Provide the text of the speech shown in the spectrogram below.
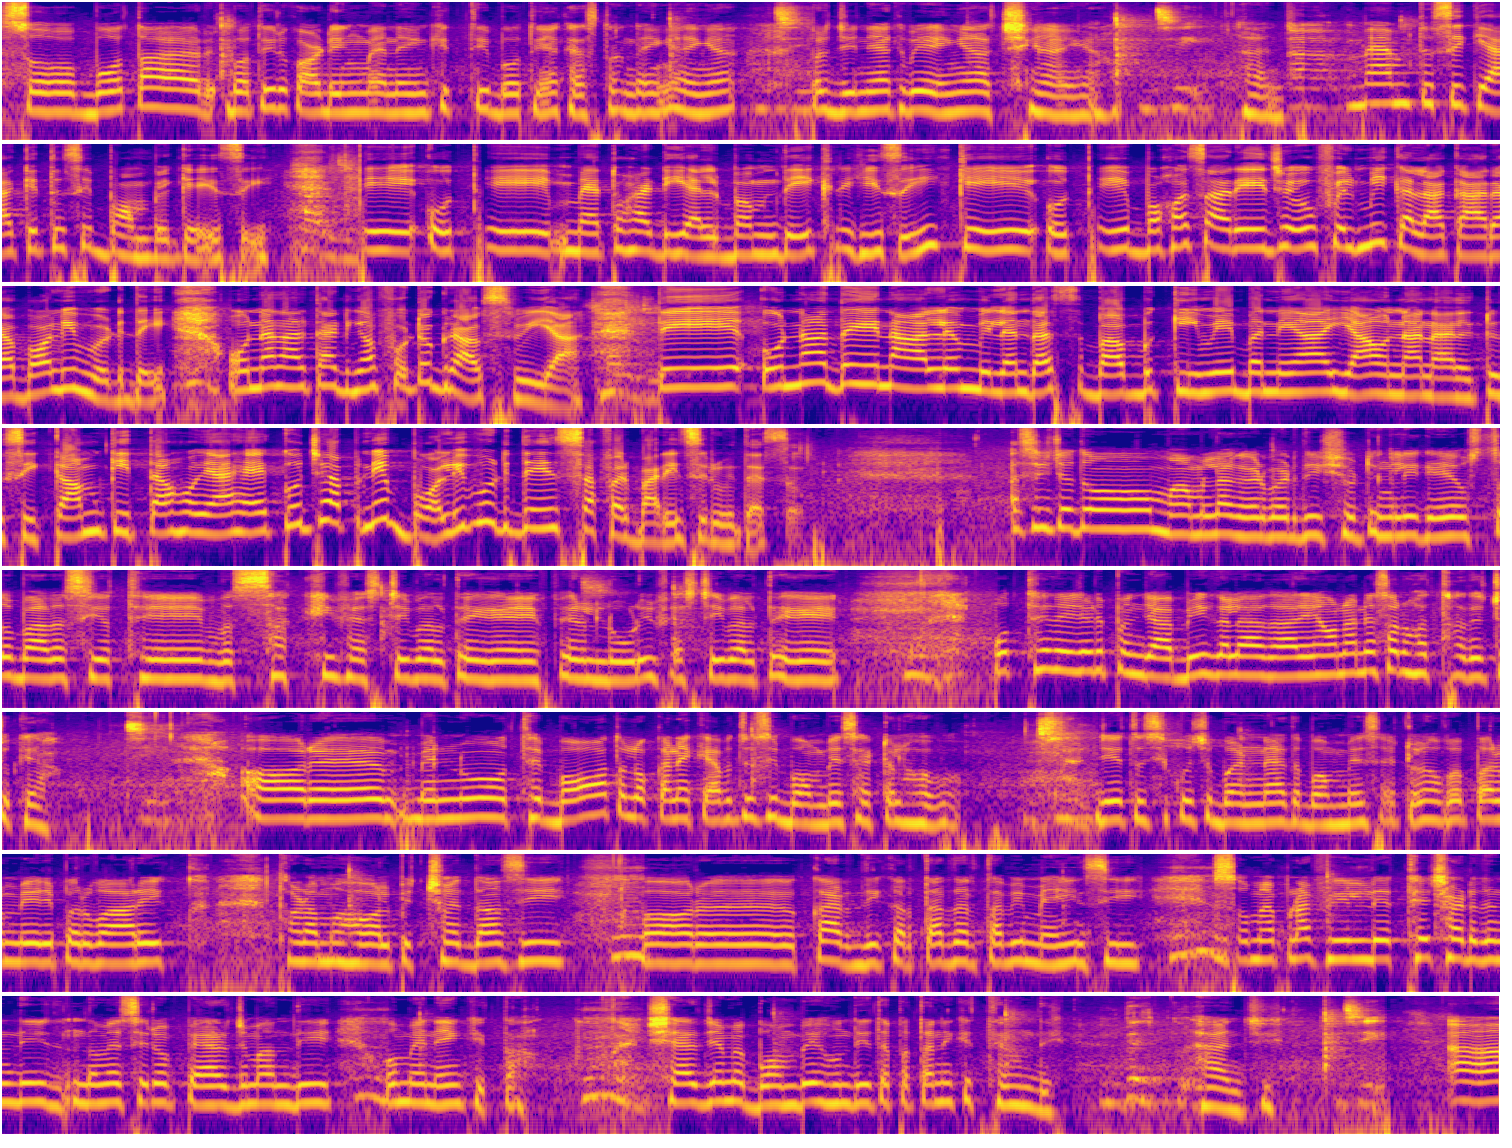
ਸੋ ਬਹੁਤਾ ਬਹੁਤੀ ਰਿਕਾਰਡਿੰਗ ਮੈਂ ਨਹੀਂ ਕੀਤੀ ਬਹੁਤੀਆਂ ਕੈਸਟਾਂ ਨਹੀਂ ਆਈਆਂ। ਪਰ ਜਿੰਨੀਆਂ ਕੁ ਵੀ ਆਈਆਂ ਅੱਛੀਆਂ ਆਈਆਂ। ਜੀ। ਹਾਂਜੀ। ਮੈਮ ਤੁਸੀਂ ਕਿਹਾ ਕਿ ਤੁਸੀਂ ਬੰਬੇ ਗਏ ਸੀ। ਤੇ ਉੱਥੇ ਮੈਂ ਤੁਹਾਡੀ ਐਲਬਮ ਦੇਖ ਰਹੀ ਸੀ ਕਿ ਉੱਥੇ ਬਹੁਤ ਸਾਰੇ ਜੋ ਫਿਲਮੀ ਕਲਾਕਾਰ ਆ ਬਾਲੀਵੁੱਡ ਦੇ ਉਹਨਾਂ ਨਾਲ ਤੁਹਾਡੀਆਂ ਫੋਟੋਗ੍ਰਾਫਸ ਵੀ ਆ। ਤੇ ਉਹਨਾਂ ਦੇ ਨਾਲ ਮਿਲਣ ਦਾ ਸਬਬ ਕਿਵੇਂ ਬਣਿਆ ਜਾਂ ਉਹਨਾਂ ਨਾਲ ਤੁਸੀਂ ਕੰਮ ਕੀਤਾ ਹੋਇਆ ਹੈ? ਕੁਝ ਆਪਣੇ ਬਾਲੀਵੁੱਡ ਦੇ ਸਫ਼ਰ ਬਾਰੇ ਜ਼ਰੂਰ ਦੱਸੋ। ਅਸੀਂ ਜਦੋਂ ਮਾਮਲਾ ਗੜਬੜ ਦੀ ਸ਼ੂਟਿੰਗ ਲਈ ਗਏ ਉਸ ਤੋਂ ਬਾਅਦ ਅਸੀਂ ਉੱਥੇ ਵਿਸਾਖੀ ਫੈਸਟੀਵਲ ਤੇ ਗਏ ਫਿਰ ਲੋਹੜੀ ਫੈਸਟੀਵਲ ਤੇ ਗਏ। ਉੱਥੇ ਦੇ ਜਿਹੜੇ ਪੰਜਾਬੀ ਕਲਾਕਾਰ ਆ ਉਹਨਾਂ ਨੇ ਸਾਨੂੰ ਹੱਥਾਂ ਤੇ ਚੁੱਕਿਆ। ਜੀ। ਔਰ ਮੈਨੂੰ ਉੱਥੇ ਬਹੁਤ ਲੋਕਾਂ ਨੇ ਕਿਹਾ ਵੀ ਤੁਸੀਂ ਬੰਬੇ ਸੈਟਲ ਹੋਵੋ। ਜੇ। ਤੁਸੀਂ ਕੁਝ ਬਣਨਾ ਹੈ ਤਾਂ ਬੰਬੇ ਸੈਟਲ ਹੋਵੋ ਪਰ ਮੇਰੇ ਪਰਿਵਾਰਿਕ ਥੋੜਾ ਮਾਹੌਲ ਪਿੱਛੋਂ ਇਦਾਂ ਸੀ ਔਰ ਘਰ ਦੀ ਕਰਤਾ ਧਰਤਾ ਵੀ ਮੈਂ ਹੀ ਸੀ। ਸੋ ਮੈਂ ਆਪਣਾ ਫੀਲਡ ਇੱਥੇ ਛੱਡ ਦਿੰਦੀ ਨਵੇਂ ਸਿਰੋਂ ਪੈਰ ਜਮਾਉਂਦੀ ਉਹ ਮੈਂ ਨਹੀਂ ਕੀਤਾ। ਸ਼ਾਇਦ ਜੇ ਮੈਂ ਬੰਬੇ ਹੁੰਦੀ ਤਾਂ ਪਤਾ ਨਹੀਂ ਕਿੱਥੇ ਹੁੰਦੀ। ਬਿਲਕੁਲ। ਹਾਂਜੀ। ਜੀ।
